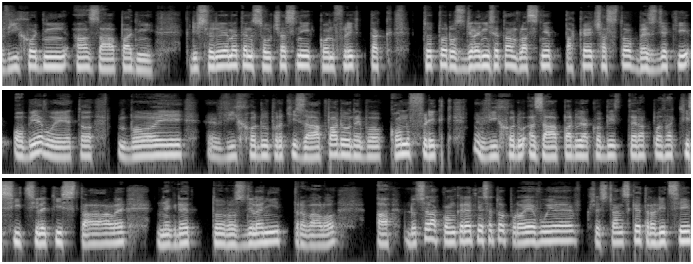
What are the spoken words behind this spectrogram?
východní a západní. Když sledujeme ten současný konflikt, tak toto rozdělení se tam vlastně také často bezděky objevuje. Je to boj východu proti západu nebo konflikt východu a západu, jako by teda po tisíciletí stále někde to rozdělení trvalo. A docela konkrétně se to projevuje v křesťanské tradici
